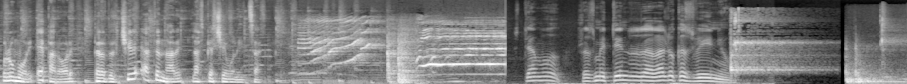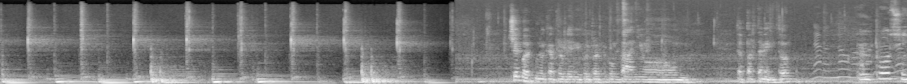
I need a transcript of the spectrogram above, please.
rumori e parole per addolcire e attenuare la spiacevolezza. Stiamo trasmettendo da Radio Casvegno. C'è qualcuno che ha problemi col proprio compagno d'appartamento? Un po' sì.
